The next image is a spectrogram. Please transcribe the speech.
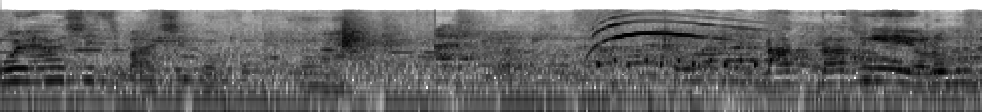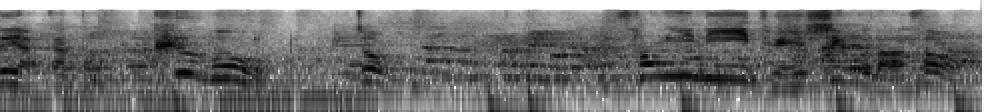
오해하시지 마시고. 나, 나중에 여러분들이 약간 더 크고 좀 성인이 되시고 나서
